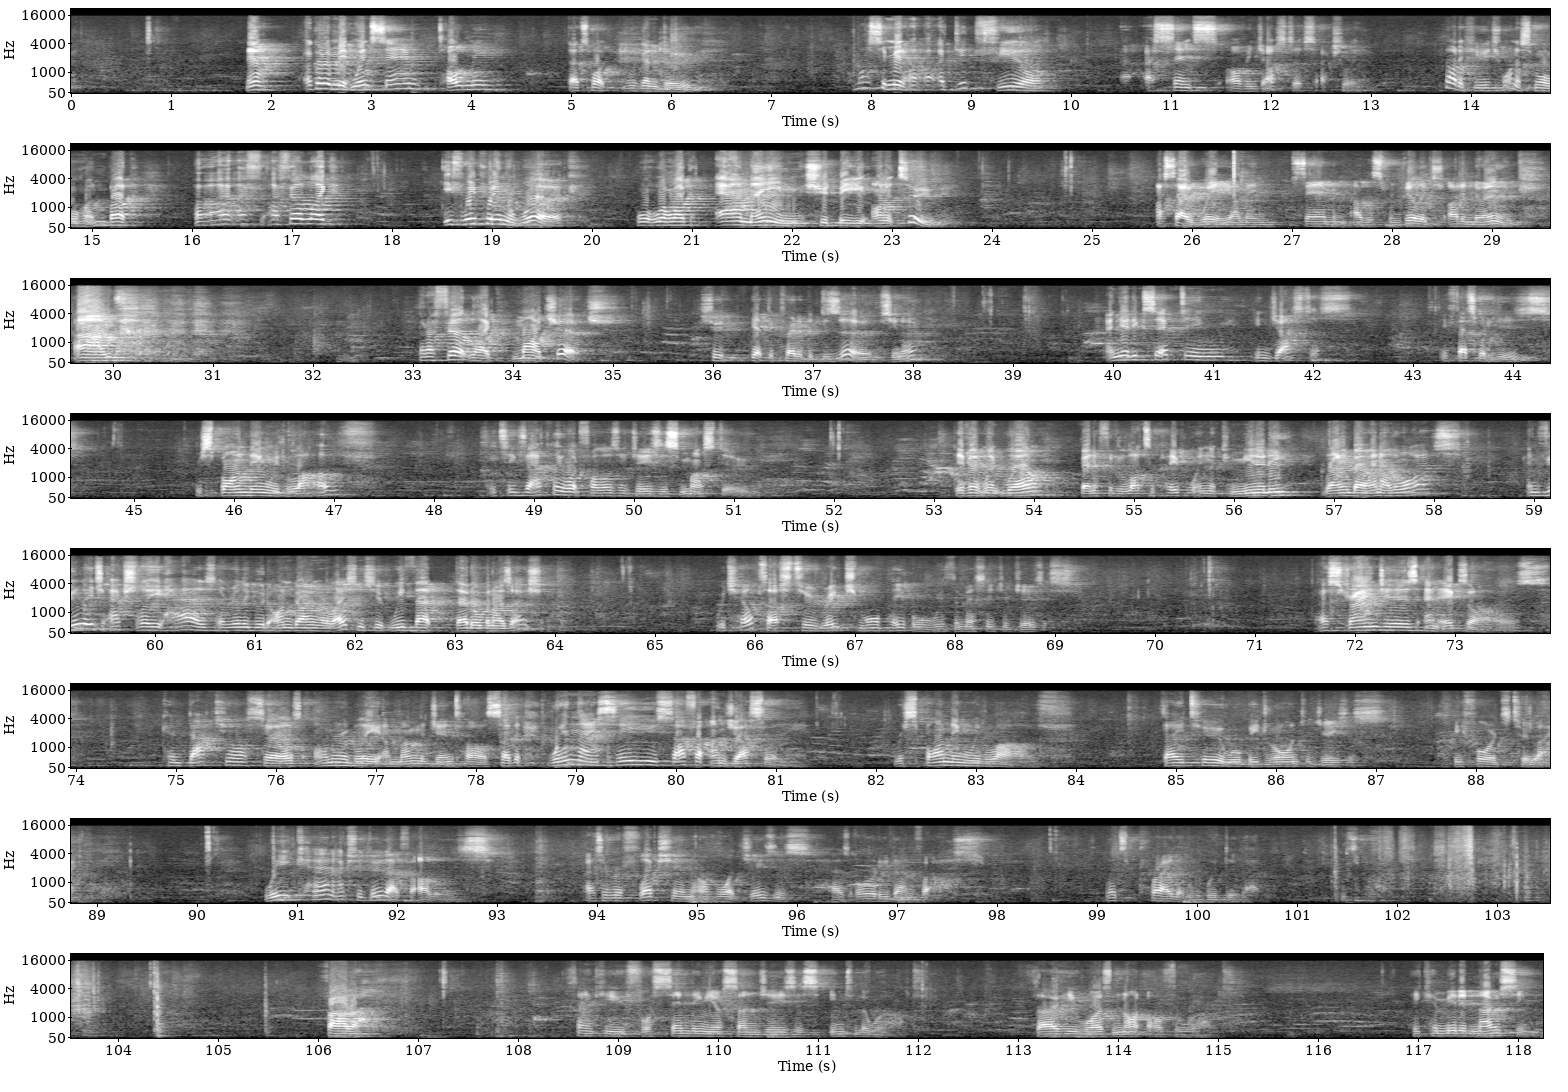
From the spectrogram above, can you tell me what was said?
Now, I've got to admit, when Sam told me that's what we're going to do, I must admit, I, I did feel a sense of injustice, actually. Not a huge one, a small one, but I, I, I felt like if we put in the work, well, well, like our name should be on it too. I say we, I mean Sam and others from Village. I didn't do anything. Um, but I felt like my church should get the credit it deserves, you know? And yet, accepting injustice, if that's what it is, responding with love, it's exactly what followers of Jesus must do. The event went well, benefited lots of people in the community, Rainbow and otherwise. And Village actually has a really good ongoing relationship with that, that organisation which helps us to reach more people with the message of Jesus. As strangers and exiles, conduct yourselves honourably among the Gentiles, so that when they see you suffer unjustly, responding with love, they too will be drawn to Jesus before it's too late. We can actually do that for others as a reflection of what Jesus has already done for us. Let's pray that we would do that. Father, thank you for sending your Son Jesus into the world, though he was not of the world. He committed no sin,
